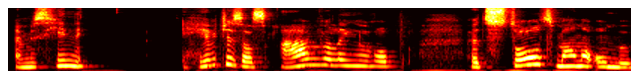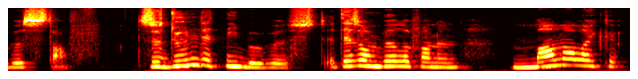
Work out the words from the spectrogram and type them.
En misschien eventjes als aanvulling erop, het stoot mannen onbewust af. Ze doen dit niet bewust. Het is omwille van hun mannelijke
